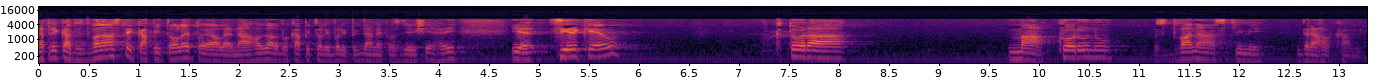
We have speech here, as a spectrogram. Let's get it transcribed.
napríklad v 12. kapitole, to je ale náhoda, lebo kapitoly boli pridané pozdejšie, hej, je církev, ktorá má korunu s 12 drahokami.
